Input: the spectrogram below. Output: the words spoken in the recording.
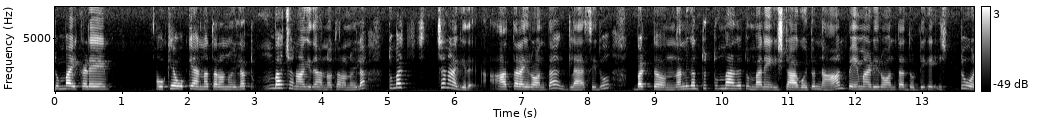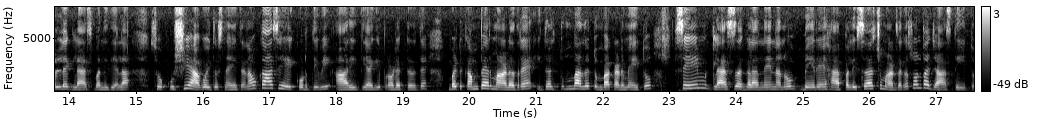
ತುಂಬ ಈ ಕಡೆ ಓಕೆ ಓಕೆ ಅನ್ನೋ ಥರನೂ ಇಲ್ಲ. ತುಂಬ ಚೆನ್ನಾಗಿದೆ ಅನ್ನೋ ಥರನೂ ಇಲ್ಲ. ತುಂಬ ಚೆನ್ನಾಗಿದೆ. ಆ ಥರ ಇರೋವಂಥ ಗ್ಲಾಸ್ ಇದು. ಬಟ್ ನನಗಂತೂ ತುಂಬ ಅಂದರೆ ತುಂಬಾ ಇಷ್ಟ ಆಗೋಯಿತು. ನಾನು ಪೇ ಮಾಡಿರೋ ಅಂಥ ದುಡ್ಡಿಗೆ ಇಷ್ಟು ಒಳ್ಳೆ ಗ್ಲಾಸ್ ಬಂದಿದೆಯಲ್ಲ. ಸೊ, ಖುಷಿ ಆಗೋಯಿತು ಸ್ನೇಹಿತರೆ. ನಾವು ಕಾಸು ಹೇಗೆ ಕೊಡ್ತೀವಿ? ಆ ರೀತಿಯಾಗಿ ಪ್ರಾಡಕ್ಟ್ ಇರುತ್ತೆ. ಬಟ್, ಕಂಪೇರ್ ಮಾಡಿದ್ರೆ ಇದರಲ್ಲಿ ತುಂಬ ಅಂದರೆ ತುಂಬ ಕಡಿಮೆ ಇತ್ತು. ಸೇಮ್ ಗ್ಲಾಸ್ಗಳನ್ನೇ ನಾನು ಬೇರೆ ಆ್ಯಪಲ್ಲಿ ಸರ್ಚ್ ಮಾಡಿದಾಗ ಸ್ವಲ್ಪ ಜಾಸ್ತಿ ಇತ್ತು.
